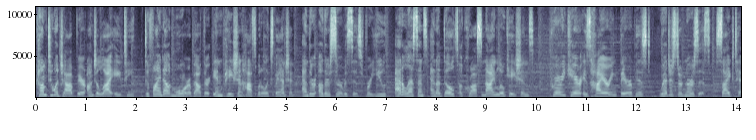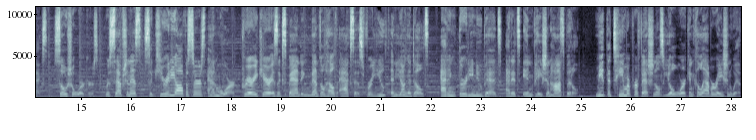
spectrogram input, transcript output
Come to a job fair on July 18th to find out more about their inpatient hospital expansion and their other services for youth, adolescents, and adults across nine locations. Prairie Care is hiring therapists, registered nurses, psych techs, social workers, receptionists, security officers, and more. Prairie Care is expanding mental health access for youth and young adults, adding 30 new beds at its inpatient hospital. Meet the team of professionals you'll work in collaboration with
